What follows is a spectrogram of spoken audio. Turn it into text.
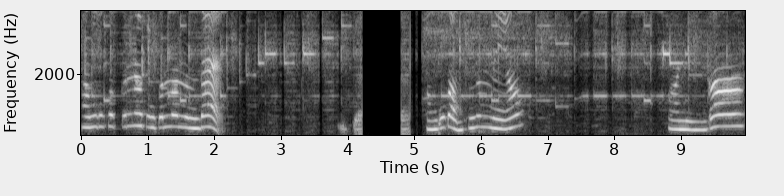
광고가 끝나긴 끝났는데 이게 광고가 안 풀렸네요. 아닌가?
